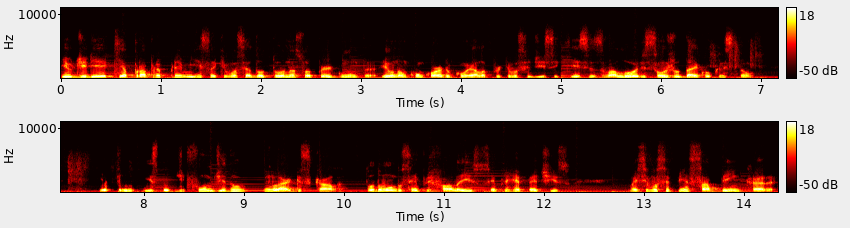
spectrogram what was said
eu diria que a própria premissa que você adotou na sua pergunta, eu não concordo com ela, porque você disse que esses valores são judaico-cristãos. E assim, isso é difundido em larga escala. Todo mundo sempre fala isso, sempre repete isso. Mas se você pensar bem, cara,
